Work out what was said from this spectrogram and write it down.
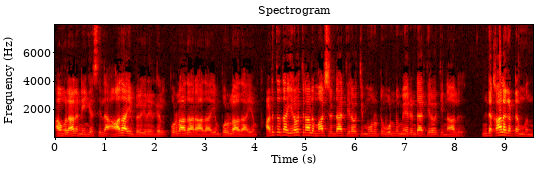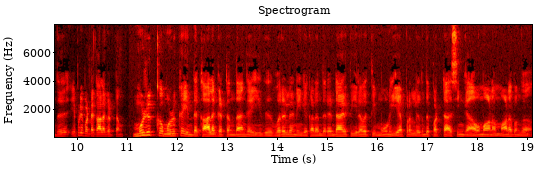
அவங்களால நீங்க சில ஆதாயம் பெறுகிறீர்கள். பொருளாதார ஆதாயம் பொருள் ஆதாயம் அடுத்ததா இருபத்தி நாலு மார்ச் ரெண்டாயிரத்தி இருபத்தி மூணு டு ஒன்று மே ரெண்டாயிரத்தி இருபத்தி நாலு. இந்த காலகட்டம் வந்து எப்படிப்பட்ட காலகட்டம்? முழுக்க முழுக்க இந்த காலகட்டம் தாங்க இது. வரல நீங்கள் கடந்த ரெண்டாயிரத்தி இருபத்தி மூணு ஏப்ரல்லிருந்து பட்ட அசிங்கம் அவமானம் மானபங்கம்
